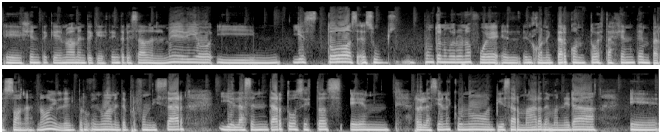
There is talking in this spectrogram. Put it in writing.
eh, gente que nuevamente que está interesado en el medio y, y es todo, es- su punto número uno fue el, el conectar con toda esta gente en persona, ¿no? El, el el nuevamente profundizar y el asentar todas estas em, relaciones que uno empieza a armar de manera eh,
